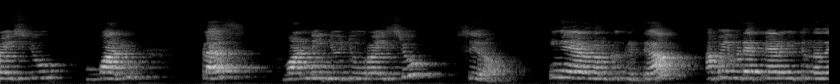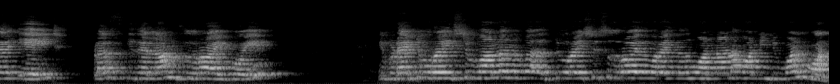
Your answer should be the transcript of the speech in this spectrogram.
raise to one plus one into two raise to zero ഇങ്ങനെയാണ് നമുക്ക് കിട്ടുക. അപ്പൊ ഇവിടെ എത്രയാണ് കിട്ടുന്നത്? എയ്റ്റ് പ്ലസ് ഇതെല്ലാം സീറോ ആയിപ്പോയി. പോയി ഇവിടെ ടു റൈസ് ടു വൺ എന്ന് ടു റൈസ് സീറോ എന്ന് പറയുന്നത് വൺ ആണ് വൺ ഇന്റു വൺ വൺ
